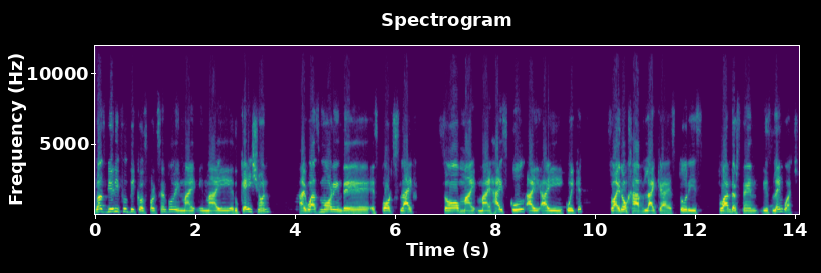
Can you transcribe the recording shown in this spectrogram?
was beautiful because for example in my in my education i was more in the sports life so my my high school i i quit it so i don't have like uh, studies to understand this language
